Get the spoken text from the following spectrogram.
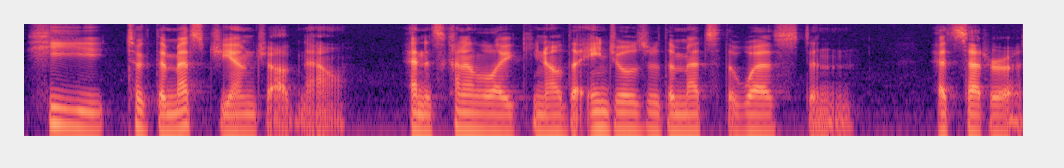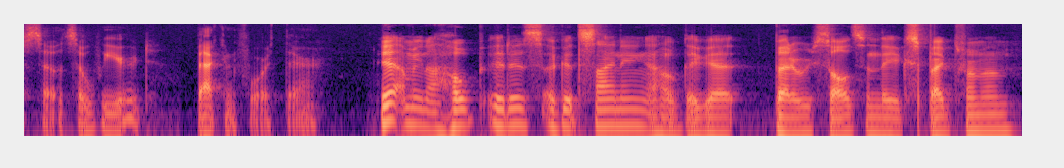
he took the Mets GM job now. And it's kind of like, you know, the Angels are the Mets of the West and etc. So it's a weird back and forth there. Yeah, I mean, I hope it is a good signing. I hope they get better results than they expect from him.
